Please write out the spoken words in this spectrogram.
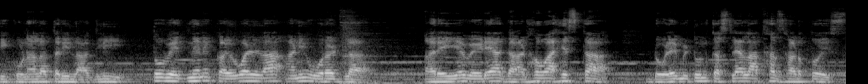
ती कुणाला तरी लागली. तो वेदनेने कळवळला आणि ओरडला अरे ये वेड्या गाढव आहेस का? डोळे मिटून कसल्या लाथा झाडतोयस?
